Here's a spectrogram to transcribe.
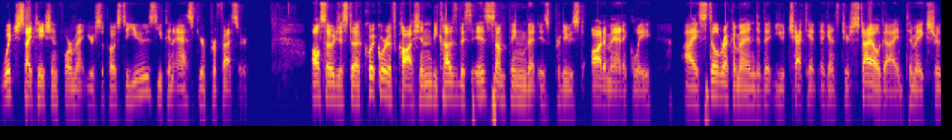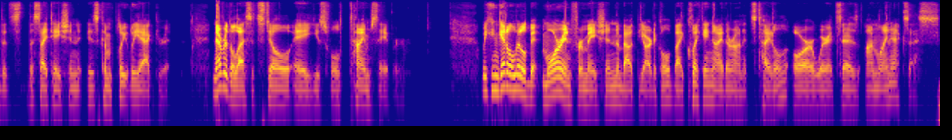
which citation format you're supposed to use, you can ask your professor. Also, just a quick word of caution, because this is something that is produced automatically, I still recommend that you check it against your style guide to make sure that the citation is completely accurate. Nevertheless, it's still a useful time saver. We can get a little bit more information about the article by clicking either on its title or where it says Online Access.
